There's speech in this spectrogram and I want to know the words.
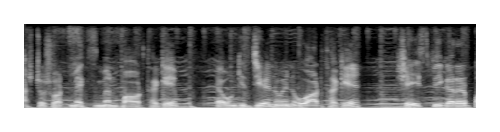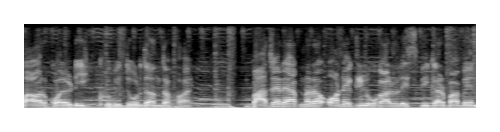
আটশোশো শট ম্যাক্সিমাম পাওয়ার থাকে এবং কি জেনুইন ওয়ার থাকে, সেই স্পিকারের পাওয়ার কোয়ালিটি খুবই দুর্দান্ত হয়। বাজারে আপনারা অনেক লোকাল স্পিকার পাবেন,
